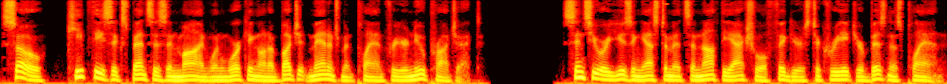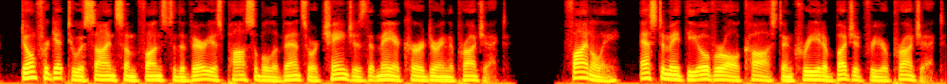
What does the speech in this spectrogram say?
So, keep these expenses in mind when working on a budget management plan for your new project. Since you are using estimates and not the actual figures to create your business plan, don't forget to assign some funds to the various possible events or changes that may occur during the project. Finally, estimate the overall cost and create a budget for your project.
